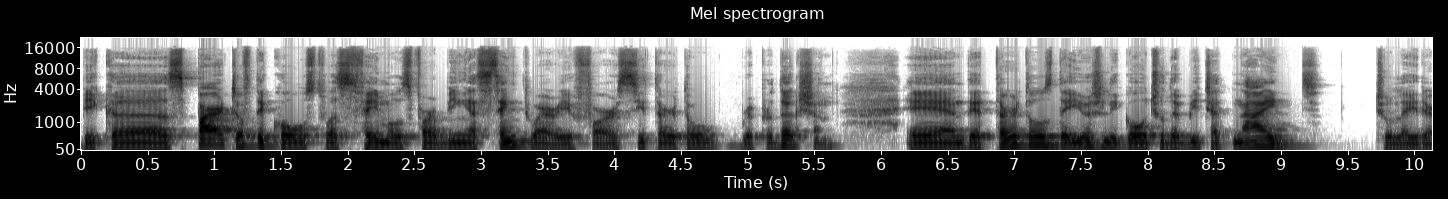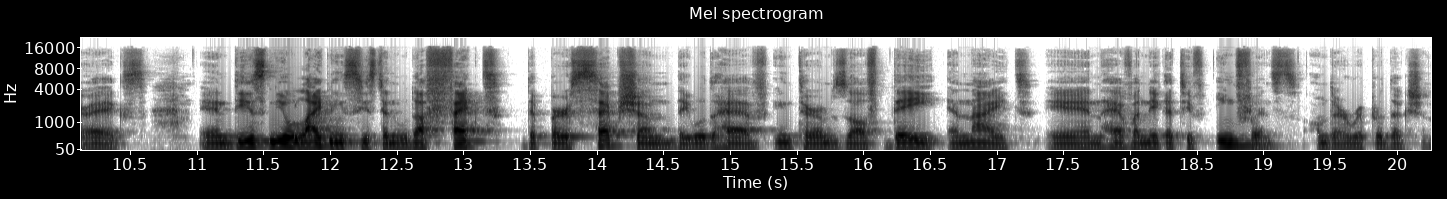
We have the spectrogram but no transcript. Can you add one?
because part of the coast was famous for being a sanctuary for sea turtle reproduction and the turtles they usually go to the beach at night to lay their eggs. And this new lighting system would affect the perception they would have in terms of day and night and have a negative influence on their reproduction.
